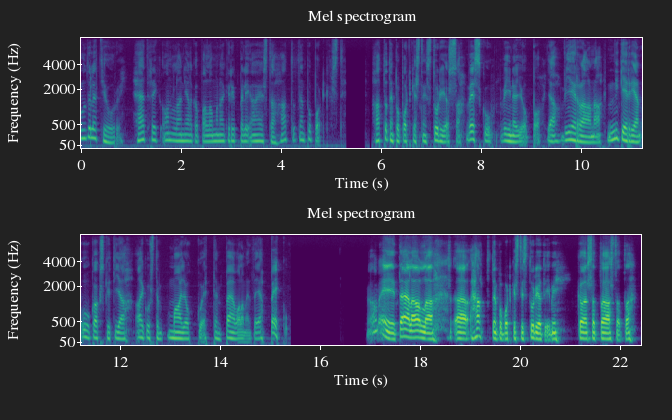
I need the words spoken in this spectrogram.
Kuuntelet juuri Hattrick Online jalkapallomanageri aiheesta Hattutemppu podcasti. Hattutemppu podcastin studiossa Vesku Viinejuoppo ja vieraana Nigerian U20 ja aikuisten maajoukkueiden päävalmentaja Peku. No niin, täällä ollaan äh, podcastin studiotiimi kanssa taas tota,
